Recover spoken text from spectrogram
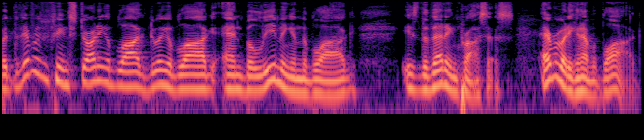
But the difference between starting a blog, doing a blog, and believing in the blog is the vetting process. Everybody can have a blog,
